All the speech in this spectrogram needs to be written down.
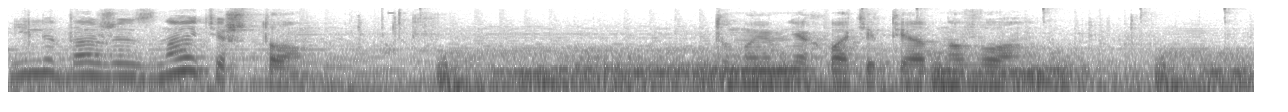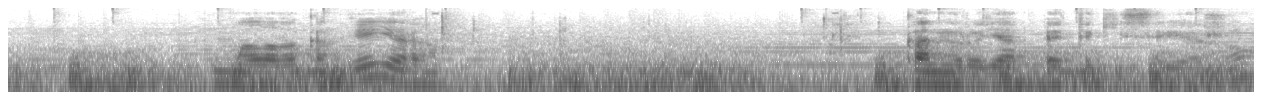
Или даже, знаете что? Думаю, мне хватит и одного малого конвейера. Камеру я опять-таки срежу.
